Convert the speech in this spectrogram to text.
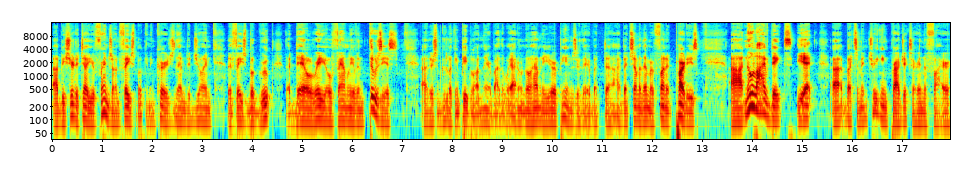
Uh, be sure to tell your friends on Facebook and encourage them to join the Facebook group, the Dale Radio Family of Enthusiasts. Uh, there's some good looking people on there, by the way. I don't know how many Europeans are there, but uh, I bet some of them are fun at parties. Uh, no live dates yet, uh, but some intriguing projects are in the fire.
